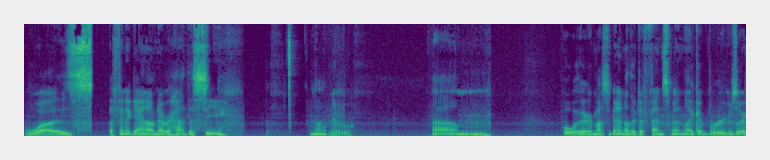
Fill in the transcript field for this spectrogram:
Was a Finnegan I've never had the C. No. No. Um Oh, there must have been another defenseman, like a bruiser.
